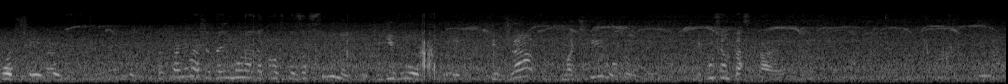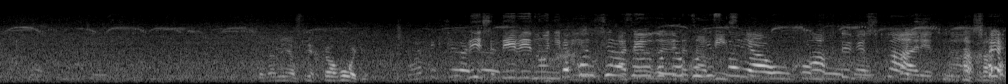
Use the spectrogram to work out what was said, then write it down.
копчика. Ты понимаешь, это ему надо просто засунуть и пусть он таскает. Это меня слегка водит. Вот ты вино не Так вчера а ты вот виски. вискаря Ах ты вискарик наш.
